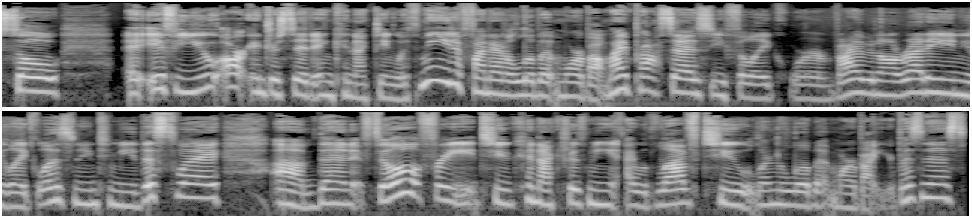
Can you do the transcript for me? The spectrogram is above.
so, if you are interested in connecting with me to find out a little bit more about my process, you feel like we're vibing already and you like listening to me this way, um, then feel free to connect with me. I would love to learn a little bit more about your business.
